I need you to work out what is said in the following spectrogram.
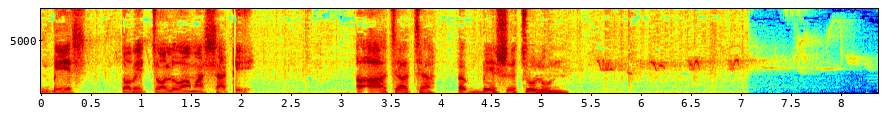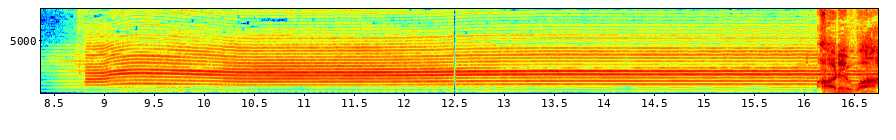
বেশ তবে চলো আমার সাথে। আচ্ছা আচ্ছা বেশ চলুন। আরে বাহ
